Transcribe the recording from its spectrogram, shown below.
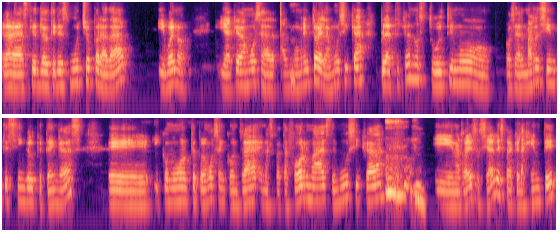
la verdad es que lo tienes mucho para dar y bueno, ya que vamos al, momento de la música, platícanos tu último, o sea, el más reciente single que tengas eh, y cómo te podemos encontrar en las plataformas de música y en las redes sociales para que la gente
